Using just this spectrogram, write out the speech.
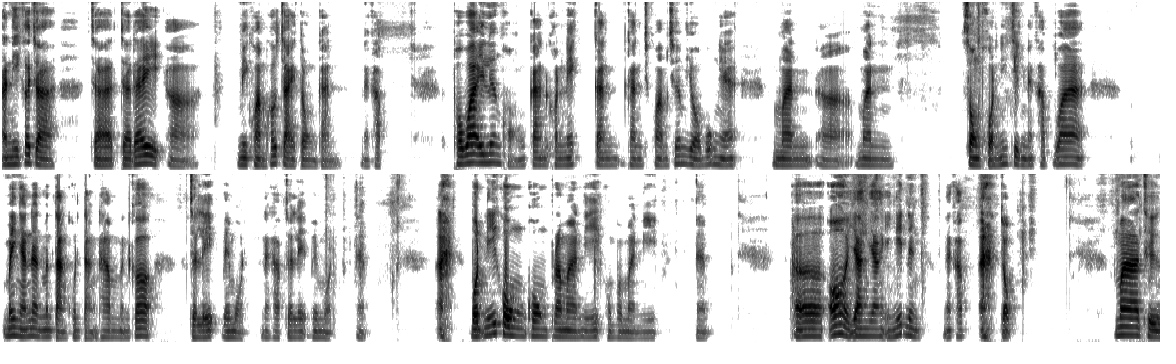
อันนี้ก็จะจะจะได้มีความเข้าใจตรงกันนะครับ เพราะว่าไอ้เรื่องของการ connect กันการความเชื่อมโยงพวกนี้มันมัน ส่งผลจริง ๆ นะครับว่าไม่งั้นน่ะมันต่างคนต่างทำมันก็จะเละไปหมดนะครับ จะเละไปหมดนะอะบทนี้คงคงประมาณนี้คงประมาณนี้นะเอ่ออ๋อยังยังอีกนิดนึงนะครับอะจบ มาถึง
